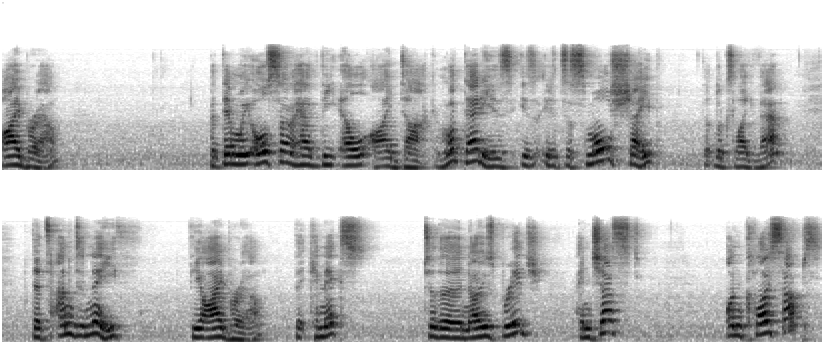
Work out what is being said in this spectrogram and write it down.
eyebrow, but then we also have the LI dark. And what that is, is it's a small shape that looks like that, that's underneath the eyebrow that connects to the nose bridge and just on close-ups,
